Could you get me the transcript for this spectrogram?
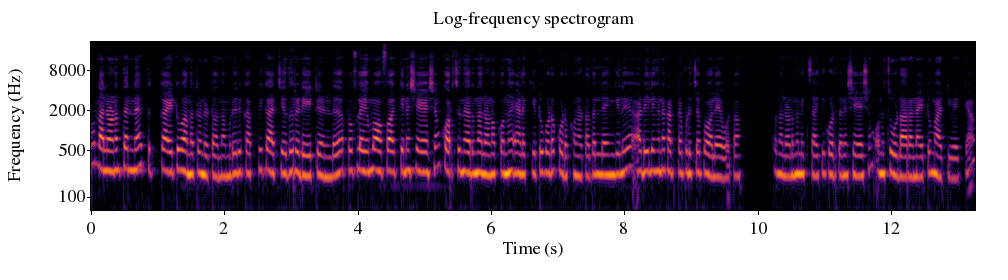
നല്ലോണം തന്നെ തിക്കായിട്ട് വന്നിട്ടുണ്ട് കേട്ടോ. നമ്മുടെ ഒരു കപ്പി കാച്ചിയത് റെഡി ആയിട്ടുണ്ട്. അപ്പോൾ ഫ്ലെയിം ഓഫ് ആക്കിയതിന് ശേഷം കുറച്ച് നേരം നല്ലോണമൊക്കെ ഒന്ന് ഇളക്കിയിട്ട് കൂടെ കൊടുക്കണം കേട്ടോ. അതല്ലെങ്കിൽ അടിയിൽ ഇങ്ങനെ കട്ട പിടിച്ച പോലെയാവും കേട്ടോ. അപ്പോൾ നല്ലോണം മിക്സ് ആക്കി കൊടുത്തതിന് ശേഷം ഒന്ന് ചൂടാറാനായിട്ട് മാറ്റി വയ്ക്കാം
